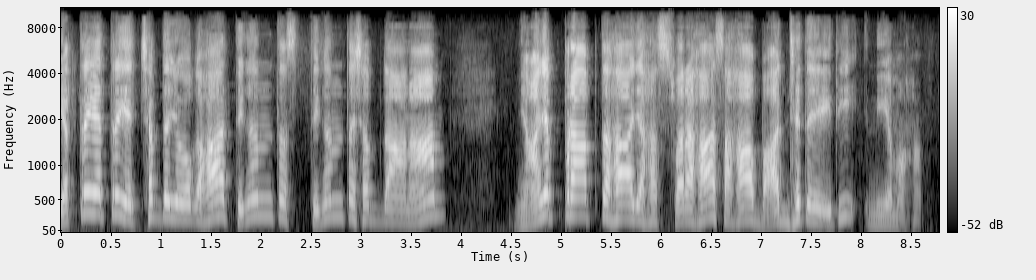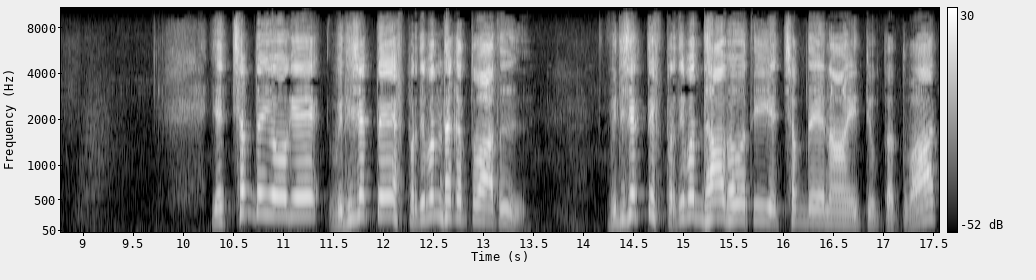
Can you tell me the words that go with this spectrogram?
यत्र यत्र यच्छब्दयोगः तिङन्त तिङन्तशब्दानां न्यायप्राप्तः यः स्वरः सः बाध्यते इति नियमः यच्छब्दयोगे विधिशक्तेः प्रतिबन्धकत्वात्। विधिशक्तिः प्रतिबद्धा भवति यच्छब्देन इत्युक्तत्वात्।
